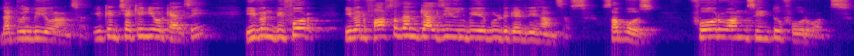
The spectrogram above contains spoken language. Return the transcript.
That will be your answer. You can check in your calci. Even before even faster than calci you will be able to get these answers. Suppose four ones into four ones.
